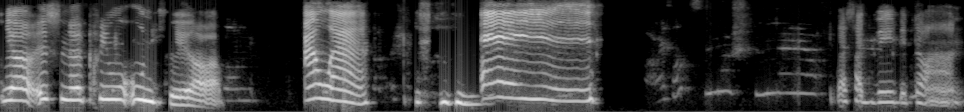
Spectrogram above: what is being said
Ja, ist eine Primo unfair. Aua! Ey! Das hat wehgetan.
